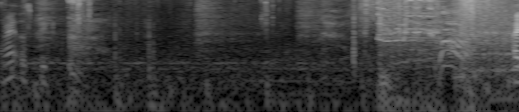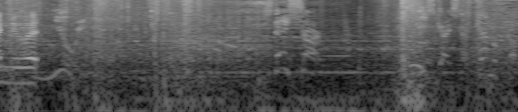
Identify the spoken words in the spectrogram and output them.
Alright, let's be... I knew it. Stay sharp. These guys have camouflage.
